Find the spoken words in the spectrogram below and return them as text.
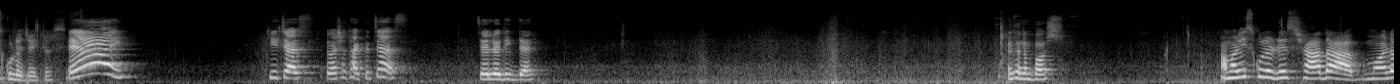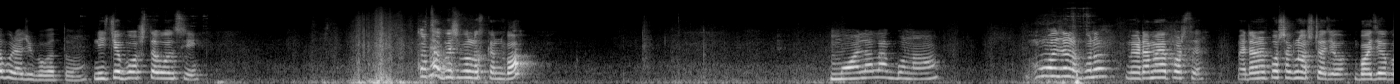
স্কুলে যাইতেছি। এই! কি চাস? এ বাসা থাকতে চাস? চাইলে ওদিক দেয় এখানে বস। আমার স্কুলের ড্রেস সাদা ময়লা পড়া যাব কত নিচে বসতে বলছি। কথা বেশি বলস কেন ব ময়লা লাগবো না। ময়লা লাগবো না? ম্যাডামে পড়ছে। ম্যাডামের পোশাক নষ্ট হয়ে যাব বয় যাব।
